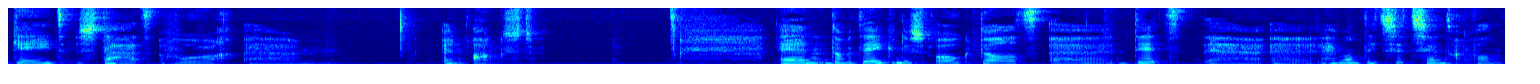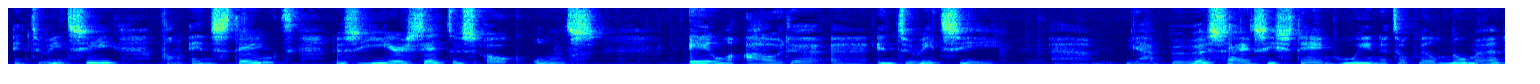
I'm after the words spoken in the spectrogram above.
gate staat voor um, een angst. En dat betekent dus ook dat uh, dit, uh, want dit is het centrum van intuïtie, van instinct. Dus hier zit dus ook ons eeuwenoude intuïtie, um, ja, bewustzijnssysteem, hoe je het ook wil noemen.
